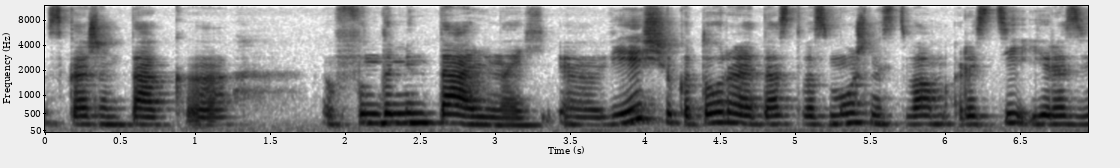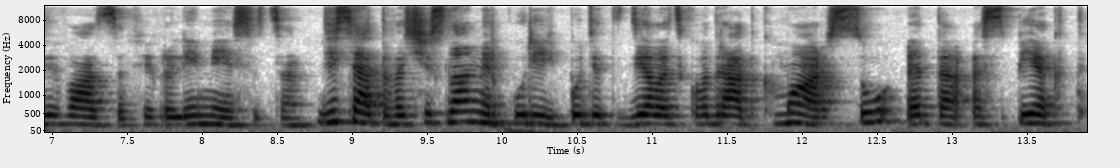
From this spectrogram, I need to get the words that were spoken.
скажем так, э, фундаментальной э, вещью, которая даст возможность вам расти и развиваться в феврале месяце. 10 числа Меркурий будет делать квадрат к Марсу. Это аспект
